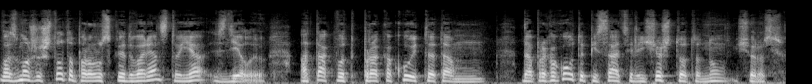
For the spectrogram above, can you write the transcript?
Возможно, что-то про русское дворянство я сделаю. А так вот про какую-то там, да, про какого-то писателя, еще что-то, ну, еще раз.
